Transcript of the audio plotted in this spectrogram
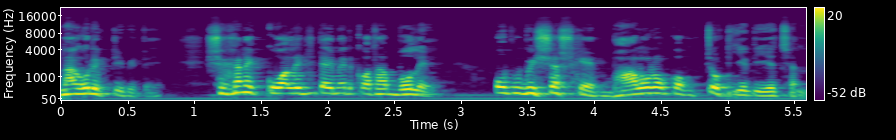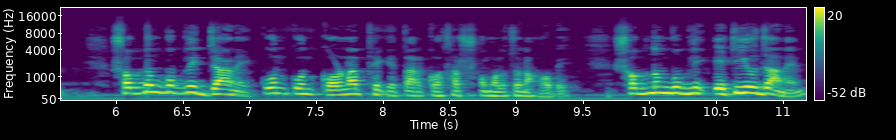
নাগরিক টিভিতে। সেখানে কোয়ালিটি টাইমের কথা বলে অপু বিশ্বাসকে ভালো রকম চটিয়ে দিয়েছেন। শবনম বুবলি জানে কোন কোন কর্নার থেকে তার কথার সমালোচনা হবে। শবনম বুবলি এটিও জানেন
